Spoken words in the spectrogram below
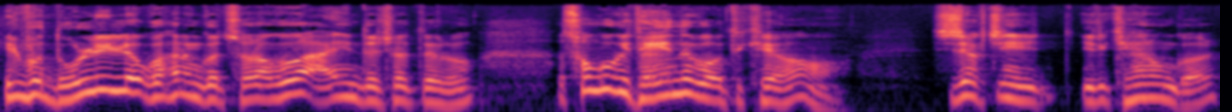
일본 놀리려고 하는 것처럼 그건 아닌데, 절대로. 선곡이 돼 있는 거 어떡해요. 제작진이 이렇게 해놓은 걸.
